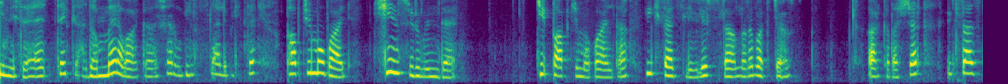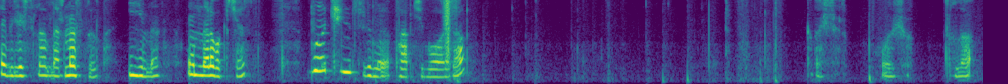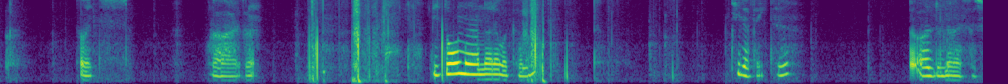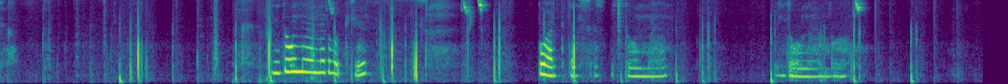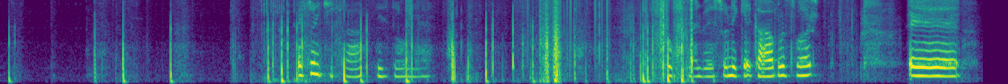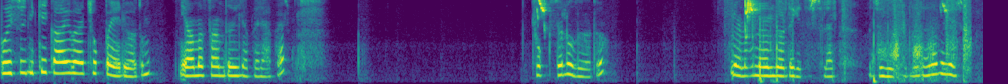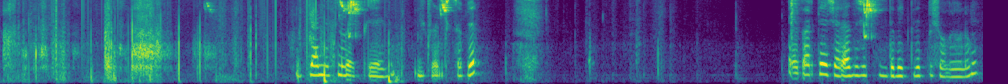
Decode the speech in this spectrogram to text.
Hepinize tekrardan merhaba arkadaşlar. Bugün sizlerle birlikte PUBG Mobile Çin sürümünde ki PUBG Mobile'da yükseltilebilir silahlara bakacağız. Arkadaşlar yükseltilebilir silahlar nasıl, iyi mi onlara bakacağız. Bu Çin sürümü PUBG bu arada. Arkadaşlar hoşla Evet. Buralarda. Bizde olmayanlara bakalım. Kill efekti. Öldürme mesajı. Bizde olmayanlara bakacağız. Bu arkadaşlar bizde olmayan. Bizde olmayan bu. S12K bizde olmayan. Çok güzel bir S12K'mız var. Ee, bu S12K'yı ben çok beğeniyordum. Yağma sandığıyla beraber. Çok güzel oluyordu. Yani bunu M4'e getirseler bütün YouTube'lar alabilir. Yüklenmesini bekleyelim. İlk önce tabii. Evet arkadaşlar azıcık sizi de bekletmiş oluyorum.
